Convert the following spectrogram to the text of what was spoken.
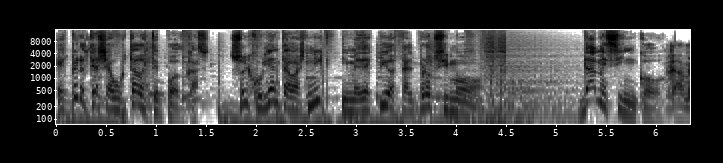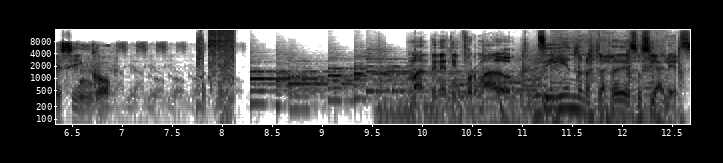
Espero te haya gustado este podcast. Soy Julián Tabachnik y me despido hasta el próximo. Dame 5. Dame 5. Mantenete informado siguiendo nuestras redes sociales.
